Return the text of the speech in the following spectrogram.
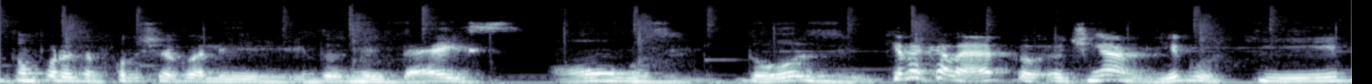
Então, por exemplo, quando chegou ali em 2010, 11, 12, que naquela época eu tinha amigos que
